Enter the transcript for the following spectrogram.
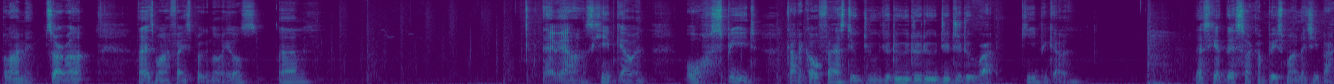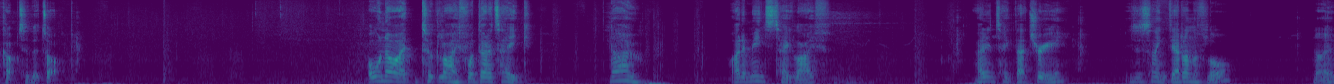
Blimey. Sorry about that. That is my Facebook, not yours. Um, there we are. Let's keep going. Oh, speed. Gotta go fast. Do do do do do do do do do. Right. Keep it going. Let's get this so I can boost my energy back up to the top. Oh no, I took life. What did I take? No. I didn't mean to take life. I didn't take that tree. Is there something dead on the floor? No.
